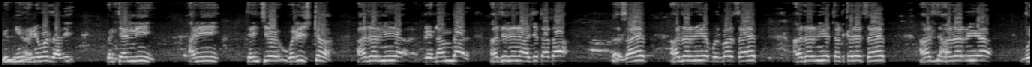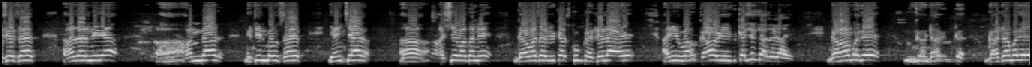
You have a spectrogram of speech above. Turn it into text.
निवड झाली. पण त्यांनी आणि त्यांचे वरिष्ठ आदरणीय नामदार आदरणीय अजितदादा साहेब आदरणीय भुजबळ साहेब आदरणीय तटकरे साहेब आदरणीय भुसे साहेब आदरणीय आमदार नितीन भाऊ साहेब यांच्या आशीर्वादाने गावाचा विकास खूप घडलेला आहे आणि गाव हे विकसित झालेला आहे. गावामध्ये ग- घाटामध्ये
